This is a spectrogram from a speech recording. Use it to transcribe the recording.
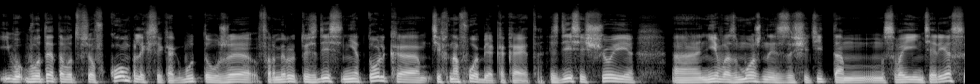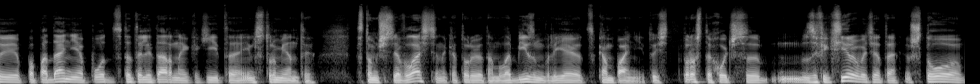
И вот это вот все в комплексе как будто уже формирует. То есть здесь не только технофобия какая-то, здесь еще и э, невозможность защитить там свои интересы, попадание под тоталитарные какие-то инструменты, в том числе власти, на которые там лоббизм влияют компании. То есть просто хочется зафиксировать это, что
